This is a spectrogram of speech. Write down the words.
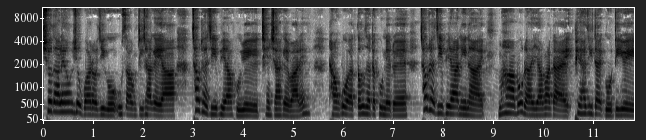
ရွှေသားလျောင်းရုပ်ပွားတော်ကြီးကိုဦးဆောင်တည်ထားခဲ့ရာ6ထက်ကြီးဖျားဟူ၍ထင်ရှားခဲ့ပါတယ်။1932ခုနှစ်တွင်6ထက်ကြီးဖျားအနီး၌မဟာဗုဒ္ဓရာမတိုက်ဖျားကြီးတိုက်ကိုတည်၍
